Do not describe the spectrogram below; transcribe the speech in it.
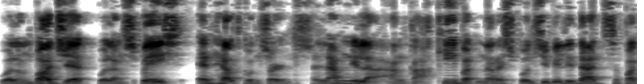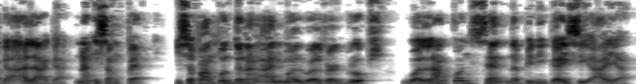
walang budget, walang space, and health concerns. Alam nila ang kaakibat na responsibilidad sa pag-aalaga ng isang pet. Isa pang punto ng animal welfare groups, walang consent na binigay si Aya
